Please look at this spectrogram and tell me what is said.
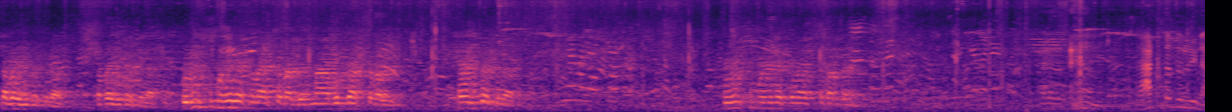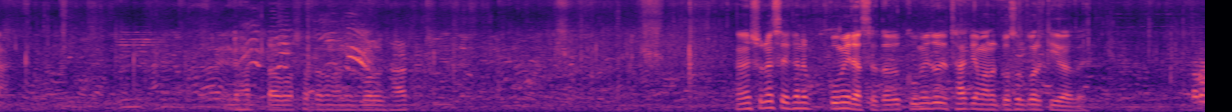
সবাই ছিল সবাই ছিল পুরুষ মহিলা সবাই আসতে পারবেন মা আসতে পারবেন সবাই ছিল পুরুষ মহিলা সবাই আসতে পারবেন ঘাটটা তুললি না। ঘাটটা অসাধারণ অনেক বড় ঘাট। আমি শুনেছি এখানে কুমির আছে তবে কুমির যদি থাকে মানুষ গোসল করে কীভাবে? চলে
